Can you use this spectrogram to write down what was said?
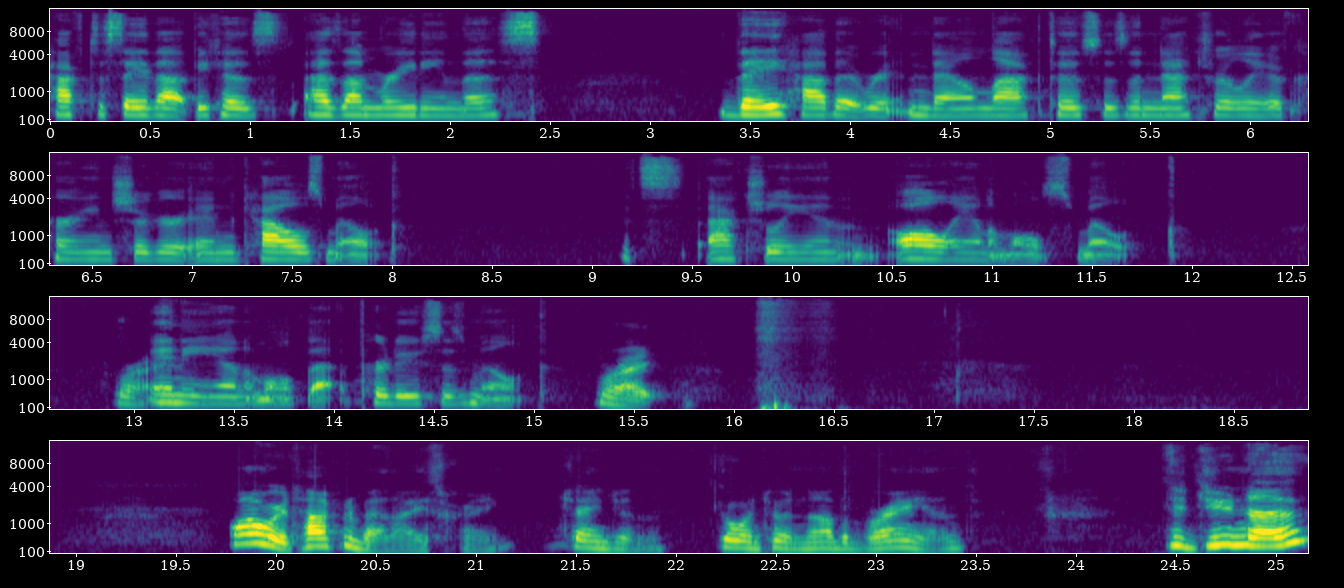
have to say that because as I'm reading this, they have it written down lactose is a naturally occurring sugar in cow's milk. It's actually in all animals' milk, Right. any animal that produces milk. right. While we're talking about ice cream, changing, going to another brand, did you know?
